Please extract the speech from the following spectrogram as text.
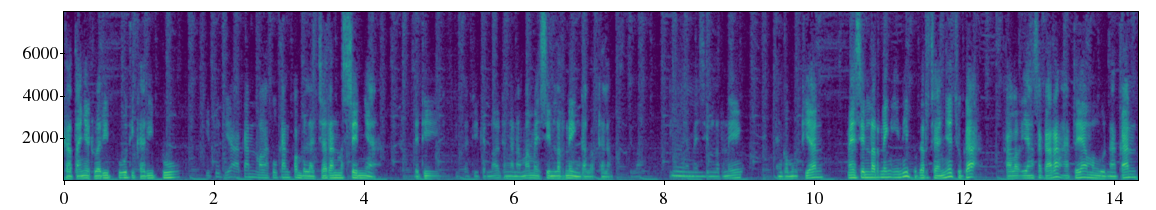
datanya 2000 3000 itu dia akan melakukan pembelajaran mesinnya jadi bisa dikenal dengan nama machine learning kalau dalam istilah hmm. machine learning yang kemudian machine learning ini bekerjanya juga kalau yang sekarang ada yang menggunakan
